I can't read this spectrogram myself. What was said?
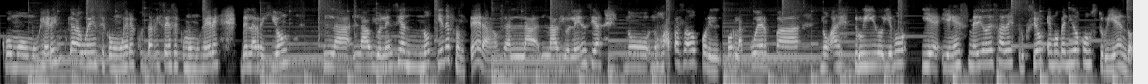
como mujeres nicaragüenses, como mujeres costarricenses, como mujeres de la región, la, la violencia no tiene frontera, o sea, la, la violencia no, nos ha pasado por, el, por la cuerpa, nos ha destruido y hemos y, y, en medio de esa destrucción hemos venido construyendo,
